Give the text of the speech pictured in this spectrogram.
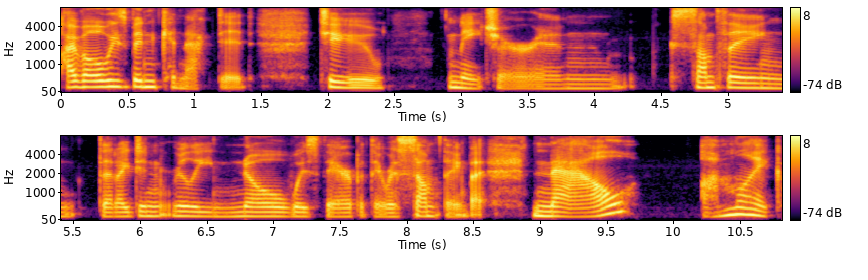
I've always been connected to nature and something that I didn't really know was there, but there was something. But now I'm like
